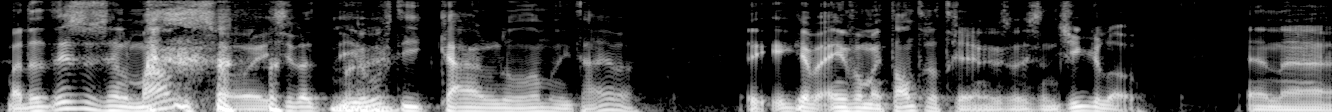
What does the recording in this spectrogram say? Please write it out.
Maar dat is dus helemaal niet zo, weet je. Dat, je hoeft die keiharde lul helemaal niet te hebben. Ik, ik heb een van mijn tantra trainers, dat is een gigolo. En, eh,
